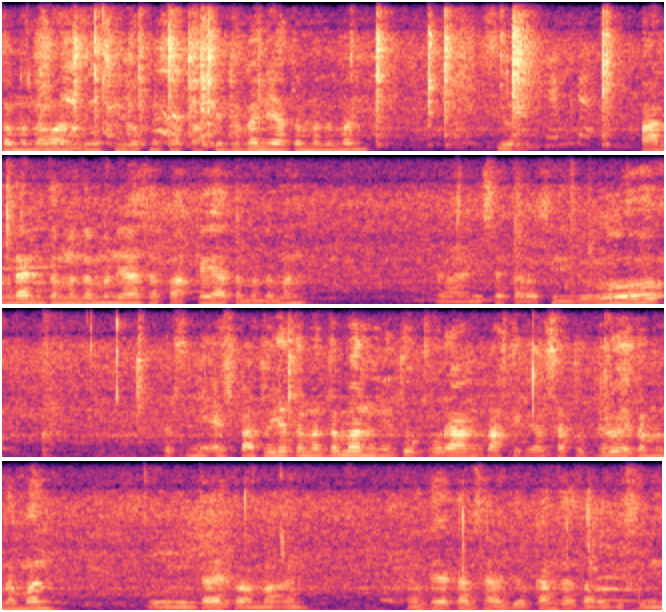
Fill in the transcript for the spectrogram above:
teman-teman. Ini sirupnya saya pakai juga nih ya teman-teman. Sirup pandan teman-teman ya saya pakai ya teman-teman. Nah ini saya taruh sini dulu terus ini es batunya teman-teman. Itu ukuran plastik yang satu kilo ya teman-teman. Udah mencair kelamaan. Nanti akan saya lanjutkan saya taruh di sini.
